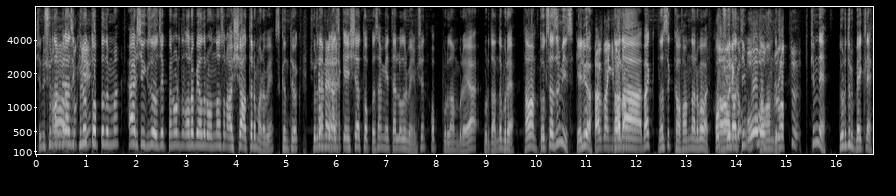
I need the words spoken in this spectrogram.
Şimdi şuradan Aa, birazcık blok iyi. topladım mı her şey güzel olacak. Ben oradan arabayı alır ondan sonra aşağı atarım arabayı. Sıkıntı yok. Şuradan birazcık eşya toplasam yeterli olur benim için. Hop buradan buraya buradan da buraya. Tamam Toksi hazır mıyız? Geliyor. Tarzan gibi adam. Tada bak nasıl kafamda araba var. Hop şöyle Harika. atayım Oo, tamamdır. fırlattı. Şimdi dur dur bekle.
